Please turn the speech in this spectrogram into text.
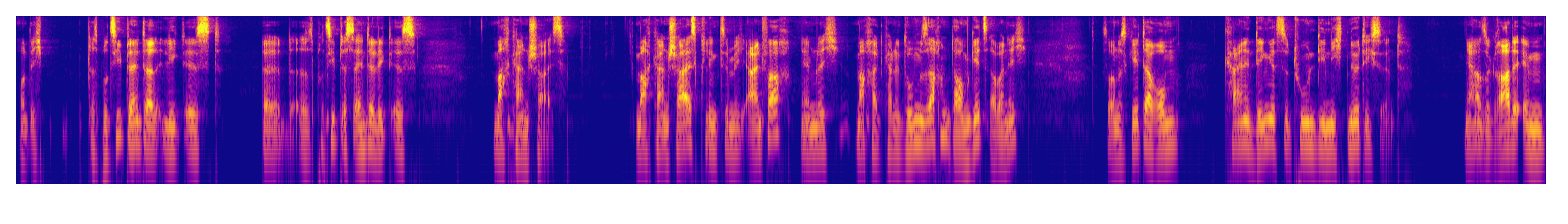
Und ich, das Prinzip dahinter liegt ist, äh, das Prinzip, das dahinter liegt, ist, mach keinen Scheiß mach keinen Scheiß klingt ziemlich einfach, nämlich mach halt keine dummen Sachen, darum geht es aber nicht, sondern es geht darum, keine Dinge zu tun, die nicht nötig sind. Ja, also gerade im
